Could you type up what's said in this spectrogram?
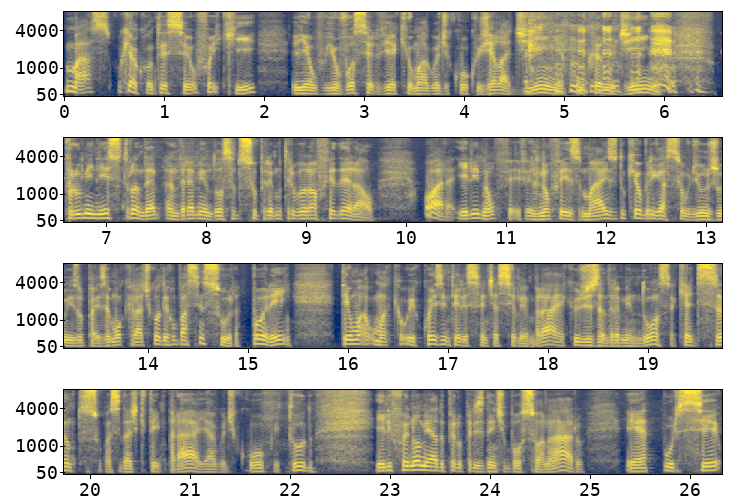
mas o que aconteceu foi que, e eu, eu vou servir aqui uma água de coco geladinha, com canudinho, para o ministro André, André Mendonça do Supremo Tribunal Federal. Ora, ele não, fez, ele não fez mais do que a obrigação de um juiz do país democrático ao derrubar a censura. Porém, tem uma, uma coisa interessante a se lembrar: é que o juiz André Mendonça, que é de Santos, uma cidade que tem praia, água de coco e tudo, ele foi nomeado pelo presidente Bolsonaro é, por ser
